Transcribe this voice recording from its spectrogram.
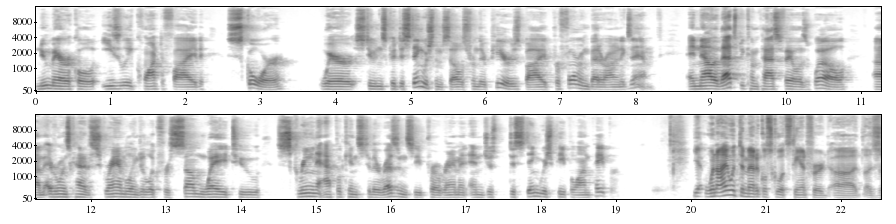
numerical, easily quantified score where students could distinguish themselves from their peers by performing better on an exam. And now that that's become pass fail as well, um, everyone's kind of scrambling to look for some way to screen applicants to their residency program and, and just distinguish people on paper. Yeah, when I went to medical school at Stanford, uh, was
